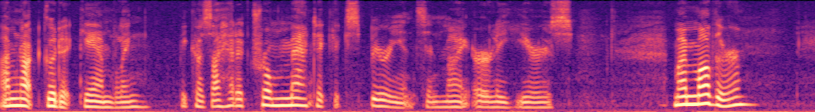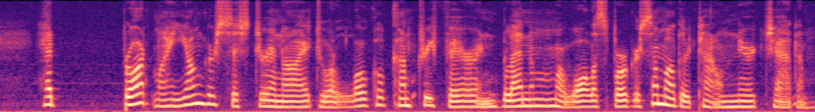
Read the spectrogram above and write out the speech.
I'm not good at gambling because I had a traumatic experience in my early years. My mother had brought my younger sister and I to a local country fair in Blenheim or Wallaceburg or some other town near Chatham.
